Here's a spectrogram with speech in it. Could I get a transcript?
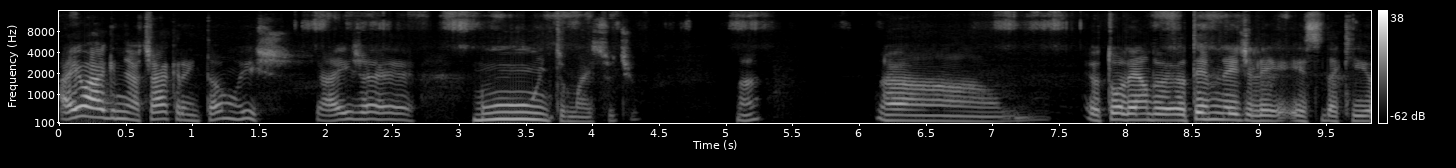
aí o Agnya Chakra então, ixi, aí já é muito mais sutil. Né? Ah, eu tô lendo, eu terminei de ler esse daqui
